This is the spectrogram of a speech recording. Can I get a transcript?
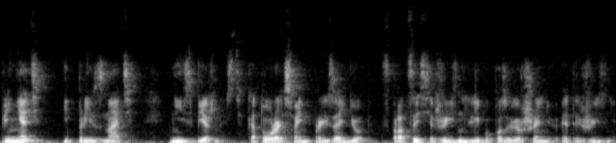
Принять и признать неизбежность, которая с вами произойдет в процессе жизни, либо по завершению этой жизни.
